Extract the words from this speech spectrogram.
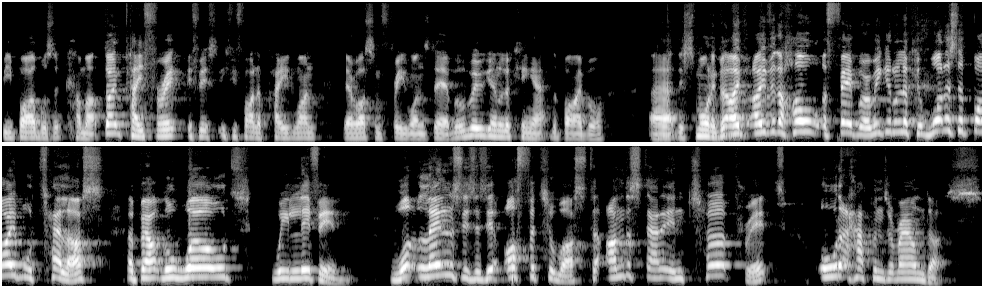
be Bibles that come up. Don't pay for it if it's if you find a paid one. There are some free ones there, but we're going to looking at the Bible uh, this morning. But over the whole of February, we're going to look at what does the Bible tell us about the world we live in? What lenses does it offer to us to understand and interpret all that happens around us?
